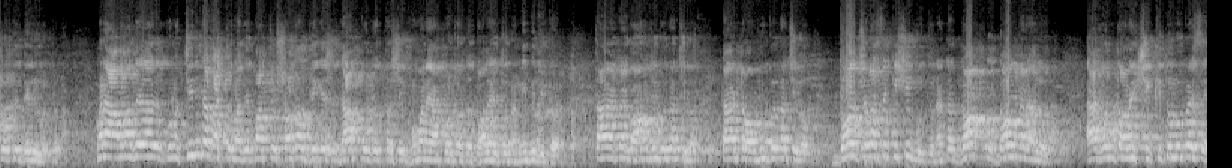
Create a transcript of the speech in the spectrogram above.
করতে দেরি হতো না। মানে আমাদের কোনো চিন্তা থাকতো না যে পাত্র সকাল থেকে রাত পর্যন্ত সে ঘুমানো এক পর্যন্ত দলের জন্য নিবেদিত। তার একটা গ্রহণযোগ্যতা ছিল, তার একটা অভিজ্ঞতা ছিল। দল ছাড়া সে কিছুই বুঝতো না, একটা দল দল কানা লোক। এখন তো অনেক শিক্ষিত লোক আছে,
